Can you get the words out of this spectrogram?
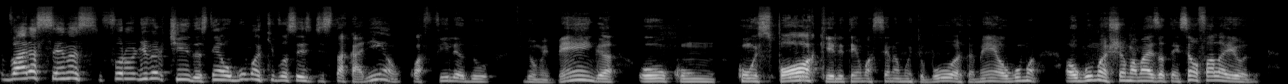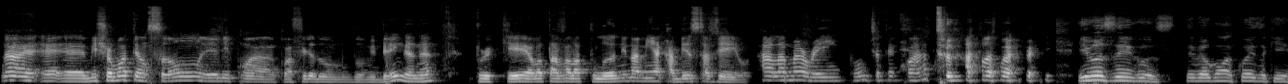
várias cenas foram divertidas. Tem alguma que vocês destacariam com a filha do, do Mibenga ou com, com o Spock? Ele tem uma cena muito boa também. Alguma, alguma chama mais atenção? Fala aí, Oda. Não, é, é, é me chamou a atenção ele com a, com a filha do, do Mibenga, né? Porque ela tava lá pulando e na minha cabeça veio Alamarain, conte até quatro, Alamarain. E você, Gus? Teve alguma coisa aqui?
